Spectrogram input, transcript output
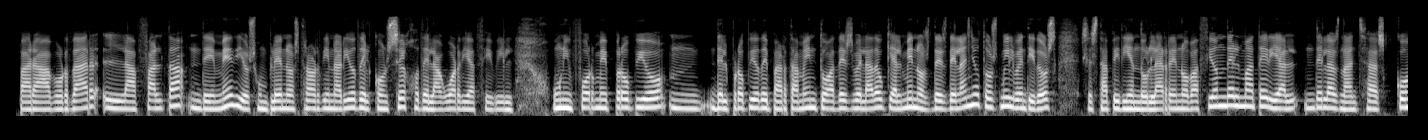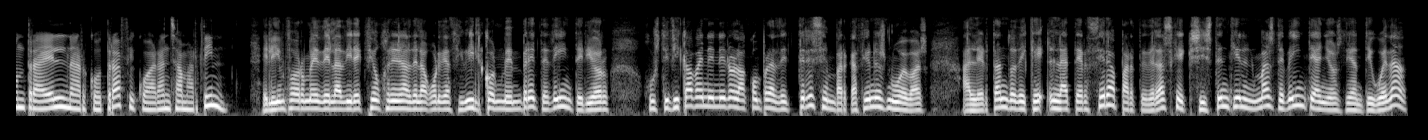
para abordar la falta de medios, un pleno extraordinario del Consejo de la Guardia Civil. Un informe propio mm, del propio departamento ha desvelado que al menos desde el año 2022 se está pidiendo la renovación del material de las lanchas contra el narcotráfico. Arancha Martín. El informe de la Dirección General de la Guardia Civil con membrete de Interior justificaba en enero la compra de tres embarcaciones nuevas, alertando de que la tercera parte de las que existen tienen más de 20 años de antigüedad,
